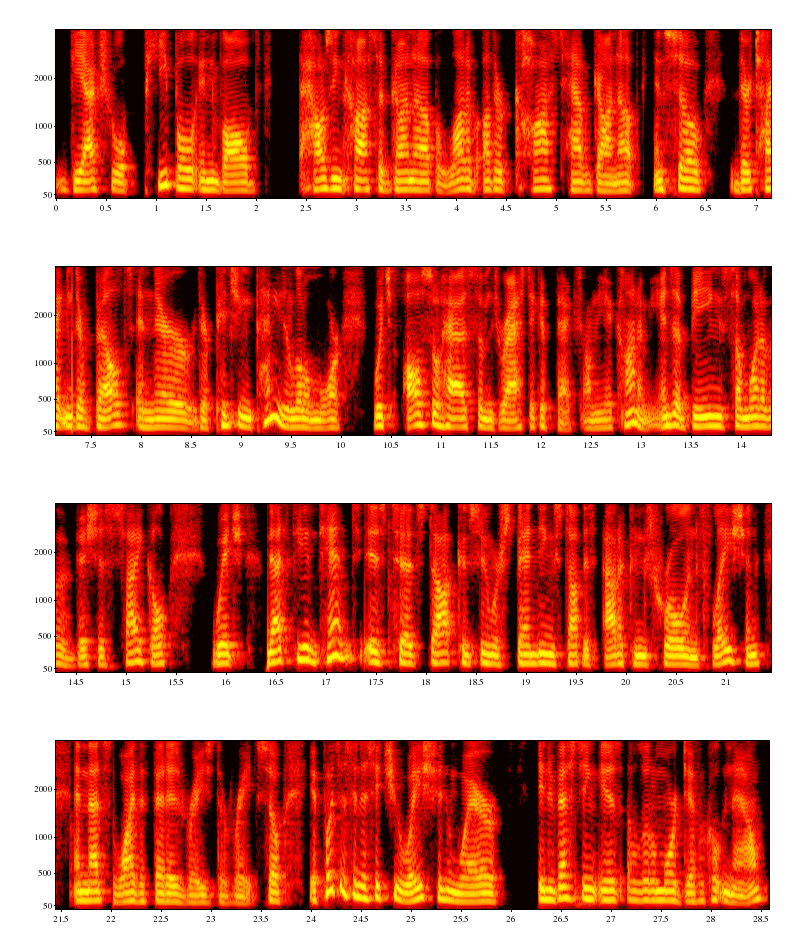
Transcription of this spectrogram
the actual people involved housing costs have gone up. A lot of other costs have gone up. And so they're tightening their belts and they're they're pinching pennies a little more which also has some drastic effects on the economy. Ends up being somewhat of a vicious cycle which that's the intent is to stop consumer spending stop this out of control inflation. And that's why the fed has raised the rates so it puts us in a situation where investing is a little more difficult now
